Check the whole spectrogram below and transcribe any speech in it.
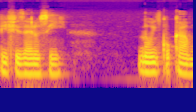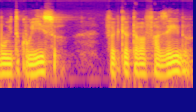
me fizeram assim não encucar muito com isso, foi porque eu tava fazendo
